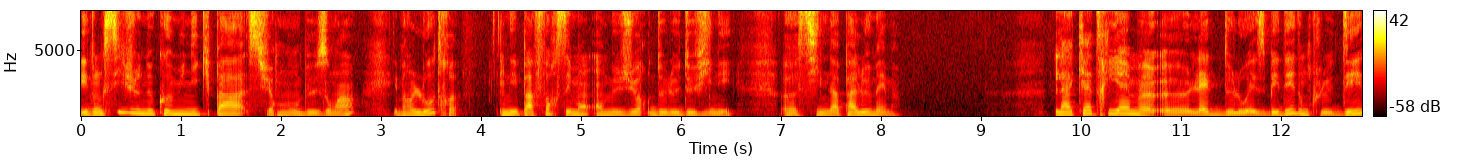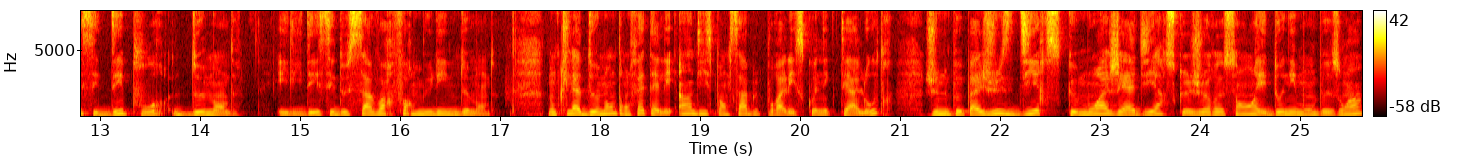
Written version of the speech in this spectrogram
Et donc si je ne communique pas sur mon besoin, eh ben, l'autre n'est pas forcément en mesure de le deviner euh, s'il n'a pas le même. La quatrième euh, lettre de l'OSBD, donc le D, c'est D pour demande. Et l'idée, c'est de savoir formuler une demande. Donc la demande, en fait, elle est indispensable pour aller se connecter à l'autre. Je ne peux pas juste dire ce que moi j'ai à dire, ce que je ressens et donner mon besoin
